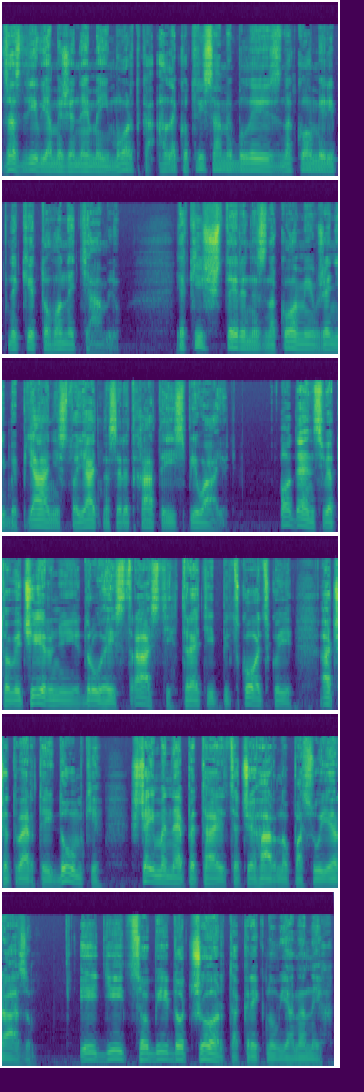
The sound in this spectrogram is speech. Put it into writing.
Заздрів я між ними і мортка, але котрі саме були знакомі ріпники, того не тямлю. Якісь штири незнакомі, вже ніби п'яні, стоять насеред хати і співають. Один святовечірньої, другий страсті, третій підскоцької, а четвертий думки. Ще й мене питаються, чи гарно пасує разом. Ідіть собі до чорта, крикнув я на них.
